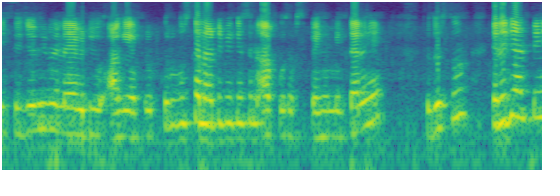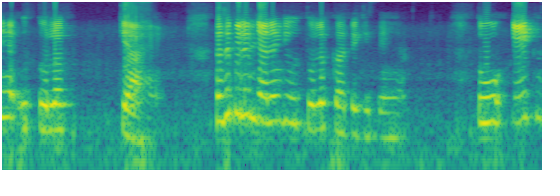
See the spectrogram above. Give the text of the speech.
इससे जो भी मैं नया वीडियो आगे अपलोड करूँ, उसका नोटिफिकेशन आपको सबसे पहले मिलता रहे। तो दोस्तों, चलिए जानते हैं उत्तोलक क्या है। सबसे पहले हम जानेंगे उत्तोलक कहते किसे हैं। तो एक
